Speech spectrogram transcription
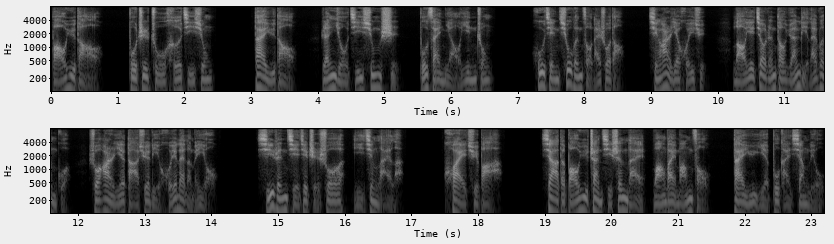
宝玉道：“不知主何吉凶？”黛玉道：“人有吉凶事，不在鸟音中。”忽见秋文走来说道。请二爷回去，老爷叫人到园里来问过，说二爷打雪里回来了没有？袭人姐姐只说已经来了，快去吧。吓得宝玉站起身来往外忙走，黛玉也不敢相留。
